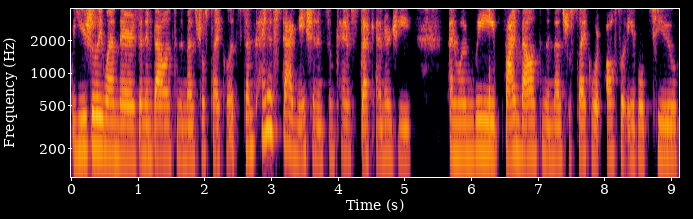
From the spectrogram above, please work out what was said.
usually when there's an imbalance in the menstrual cycle it's some kind of stagnation and some kind of stuck energy and when we find balance in the menstrual cycle we're also able to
